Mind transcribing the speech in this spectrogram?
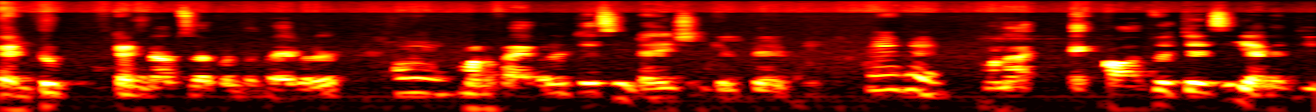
ten to ten grams దాకా ఉంటుంది ఫైబర్ మన ఫైబర్ వచ్చేసి డైజెషన్కి వెళ్ళిపోయింది. మన కార్బ్స్ వచ్చేసి ఎనర్జీ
